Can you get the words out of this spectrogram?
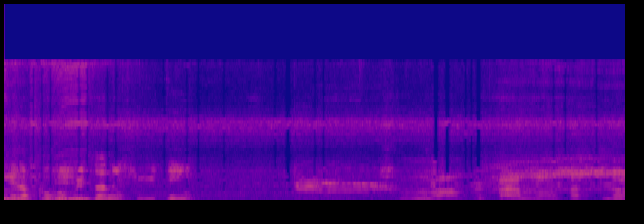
hirap po gupitan ng sweetie Gusto mo makapagpara mo tatlo.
